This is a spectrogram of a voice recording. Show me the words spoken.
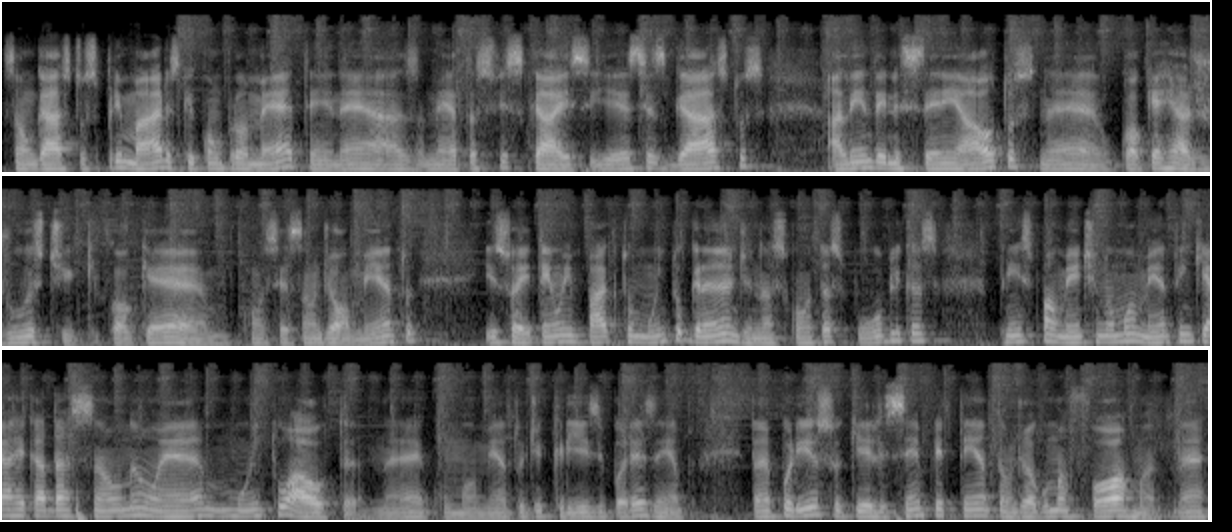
São gastos primários que comprometem né, as metas fiscais. E esses gastos, além deles serem altos, né, qualquer reajuste, qualquer concessão de aumento, isso aí tem um impacto muito grande nas contas públicas, principalmente no momento em que a arrecadação não é muito alta, né, com um momento de crise, por exemplo. Então é por isso que eles sempre tentam, de alguma forma, né,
